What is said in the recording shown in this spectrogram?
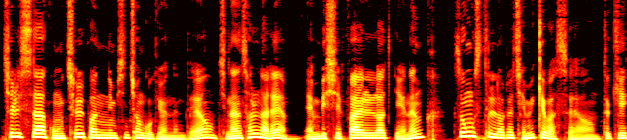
7407번님 신청곡이었는데요. 지난 설날에 MBC 파일럿 예능 송스틸러를 재밌게 봤어요. 특히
